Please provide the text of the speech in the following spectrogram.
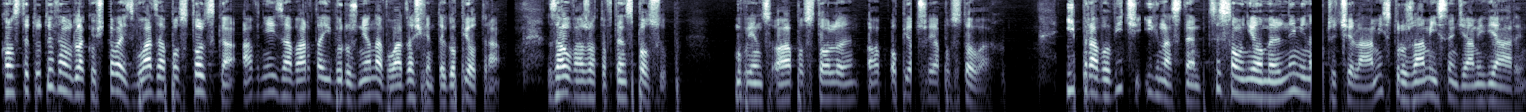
Konstytutywem dla Kościoła jest władza apostolska, a w niej zawarta i wyróżniona władza świętego Piotra. Zauważa to w ten sposób, mówiąc o apostole, o, o Piotrze i apostołach. I prawowici ich następcy są nieomylnymi nauczycielami, stróżami i sędziami wiary.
